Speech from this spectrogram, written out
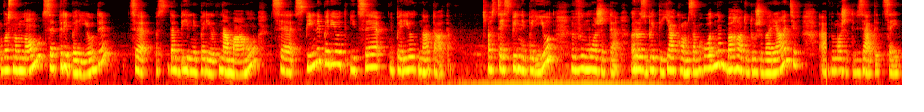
В основному це три періоди: це стабільний період на маму, це спільний період і це період на тата. Ось цей спільний період ви можете розбити як вам завгодно, багато дуже варіантів. Е, Ви можете взяти цей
